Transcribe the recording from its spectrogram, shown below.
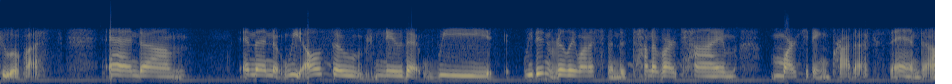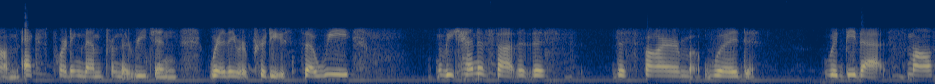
two of us. And um, and then we also knew that we we didn't really want to spend a ton of our time marketing products and um, exporting them from the region where they were produced. So we we kind of thought that this this farm would would be that small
